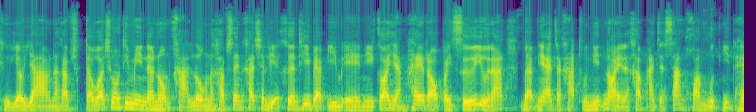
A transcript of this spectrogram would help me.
ถือยาวๆนะครับแต่ว่าช่วงที่มีแนวโน้มขาลงนะครับเส้นค่าเฉลี่ยเคลื่อนที่แบบ EMA นี้ก็ยังให้เราไปซื้ออยู่นะ แบบนี้อาจจะขาดทุนนิดหน่อยนะครับอาจจะสร้างความหงุดหงิดให้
